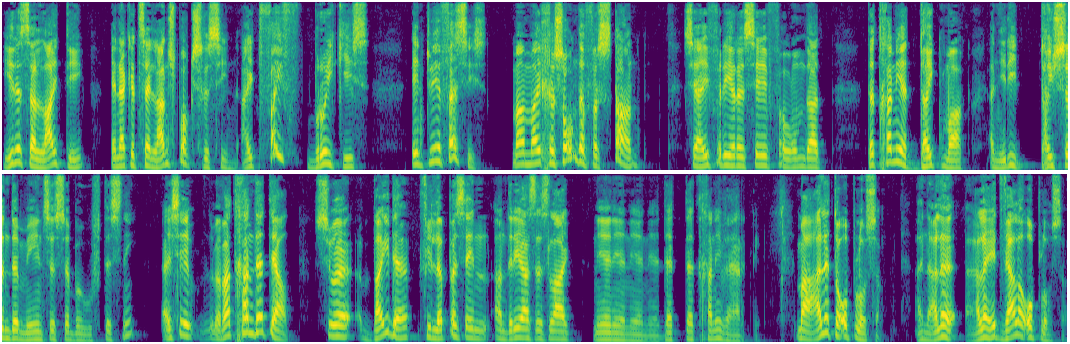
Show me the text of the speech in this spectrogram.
Hier is 'n laaitie en ek het sy lunchbox gesien. Hy het 5 broodjies en 2 visse. Maar my gesonde verstand sê hy vir die Here sê vir hom dat Dit gaan nie 'n duik maak in hierdie duisende mense se behoeftes nie. Hy sê, "Wat gaan dit help?" So beide Filippus en Andreas is like nee nee nee nee, dit dit gaan nie werk nie. Maar hulle het 'n oplossing. En hulle hulle het wel 'n oplossing.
